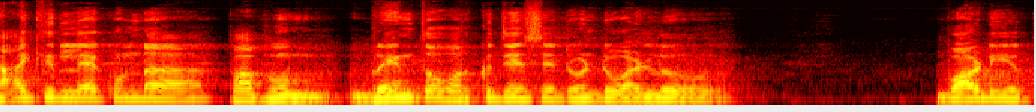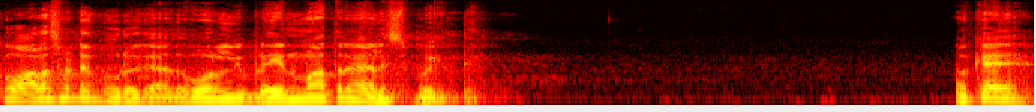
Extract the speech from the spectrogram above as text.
చాకిరి లేకుండా పాపం బ్రెయిన్తో వర్క్ చేసేటువంటి వాళ్ళు బాడీ ఎక్కువ అలసట గురి కాదు. ఓన్లీ బ్రెయిన్ మాత్రమే అలసిపోయింది. ఓకే?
